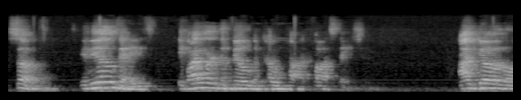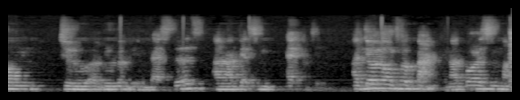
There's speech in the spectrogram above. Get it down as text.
So, in the old days, if I wanted to build a coal-powered power station, I'd go along to a group of investors and I'd get some equity. I'd go along to a bank and I'd borrow some money.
